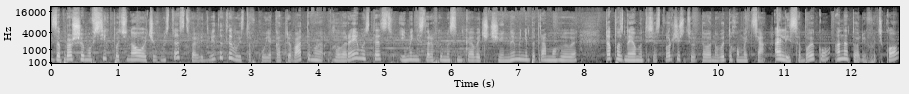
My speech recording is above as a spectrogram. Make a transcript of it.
запрошуємо всіх поціновувачів мистецтва відвідати виставку, яка триватиме в галереї мистецтв імені Серафими Сенкевич чи імені Петра Могили, та познайомитися з творчістю талановитого митця Аліса Бойко, Анатолій Фудько,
